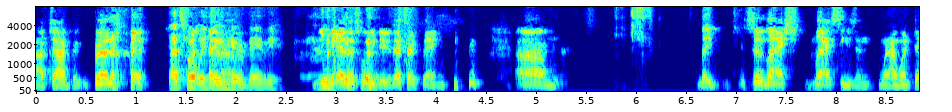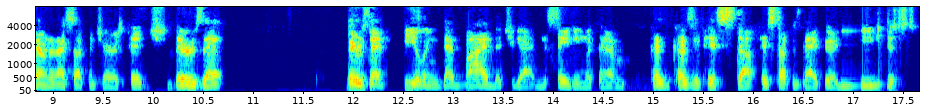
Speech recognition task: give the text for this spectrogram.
off topic, but that's what we do here, baby. yeah, that's what we do. That's our thing. um, like so last last season when I went down and I saw Contreras pitch, there's that there's that feeling, that vibe that you got in the stadium with him because of his stuff. His stuff is that good. You just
